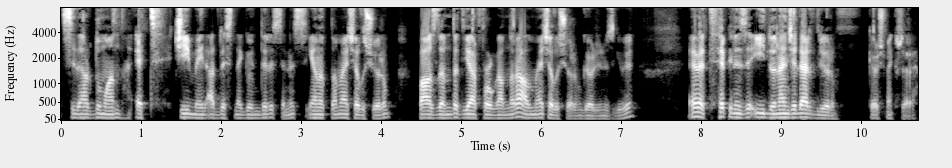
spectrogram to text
sidarduman.gmail adresine gönderirseniz yanıtlamaya çalışıyorum. Bazılarını da diğer programlara almaya çalışıyorum gördüğünüz gibi. Evet hepinize iyi dönenceler diliyorum. Görüşmek üzere.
